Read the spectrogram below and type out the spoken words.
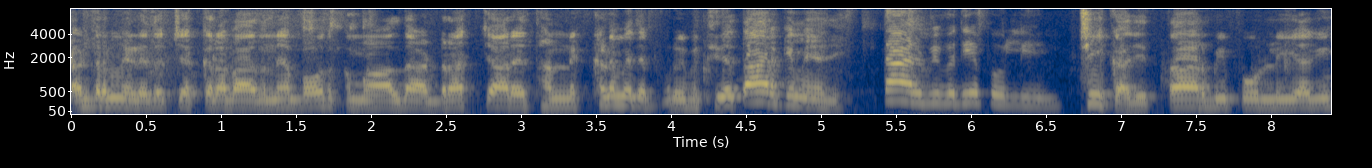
ਆਰਡਰ ਨੇੜੇ ਤੋਂ ਚੈੱਕ ਕਰਵਾ ਦਿੰਦੇ ਆ ਬਹੁਤ ਕਮਾਲ ਦਾ ਆਰਡਰ ਆ। ਚਾਰੇ ਥਣ ਨਿਖੜਵੇਂ ਤੇ ਪੂਰੀ ਮਿੱਠੀ ਦੇ। ਧਾਰ ਕਿਵੇਂ ਆ ਜੀ? ਧਾਰ ਵੀ ਵਧੀਆ ਪੋਲੀ ਹੈ ਜੀ। ਠੀਕ ਆ ਜੀ ਧਾਰ ਵੀ ਪੋਲੀ ਹੈਗੀ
